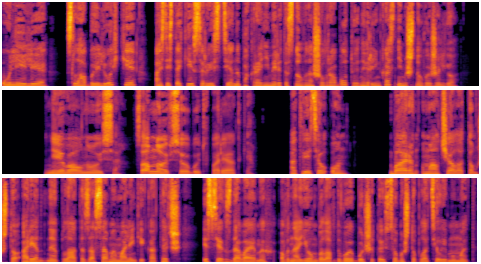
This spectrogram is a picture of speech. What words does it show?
«У Лили слабые легкие, а здесь такие сырые стены, по крайней мере, ты снова нашел работу и наверняка снимешь новое жилье». «Не волнуйся, со мной все будет в порядке», — ответил он. Байрон умолчал о том, что арендная плата за самый маленький коттедж из всех сдаваемых в наем была вдвое больше той суммы, что платил ему Мэтт.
